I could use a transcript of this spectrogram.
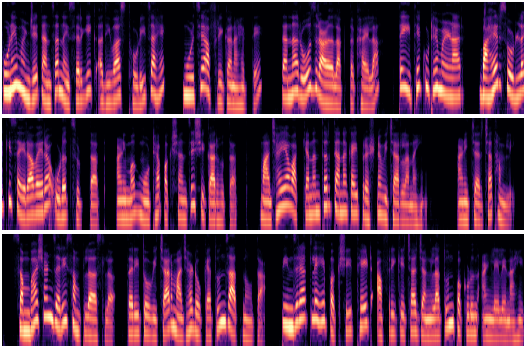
पुणे म्हणजे त्यांचा नैसर्गिक अधिवास थोडीच आहे. मूळचे आफ्रिकन आहेत ते. त्यांना रोज राळं लागतं खायला. ते इथे कुठे मिळणार? बाहेर सोडलं की सैरावैरा उडत सुटतात आणि मग मोठ्या पक्ष्यांचे शिकार होतात. माझ्या या वाक्यानंतर त्यांना काही प्रश्न विचारला नाही आणि चर्चा थांबली. संभाषण जरी संपलं असलं तरी तो विचार माझ्या डोक्यातून जात नव्हता. पिंजऱ्यातले हे पक्षी थेट आफ्रिकेच्या जंगलातून पकडून आणलेले नाहीत.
